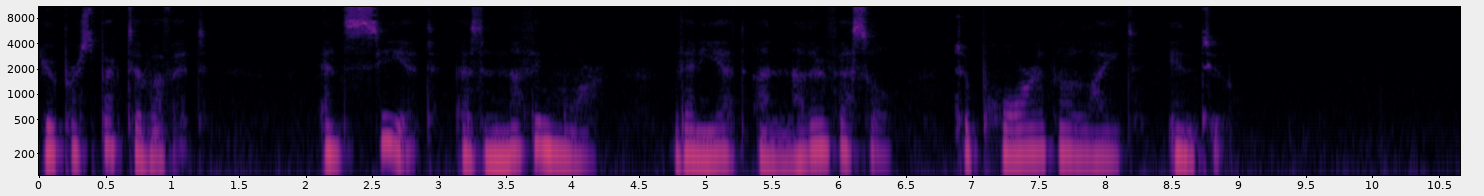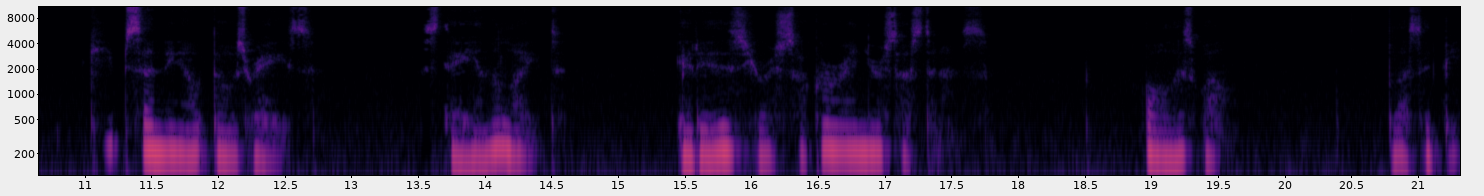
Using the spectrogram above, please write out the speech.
your perspective of it and see it as nothing more than yet another vessel to pour the light into. Keep sending out those rays. Stay in the light. It is your succor and your sustenance. All is well. Blessed be.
